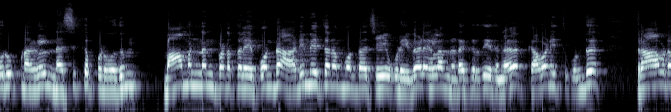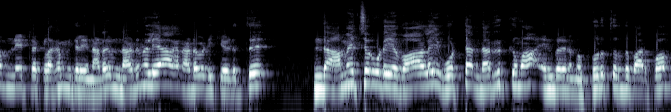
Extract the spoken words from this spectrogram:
உறுப்பினர்கள் நசுக்கப்படுவதும் மாமன்னன் படத்தலை போன்ற அடிமைத்தனம் போன்ற செய்யக்கூடிய வேலைகளாம் நடக்கிறது. இதனால் கவனித்துக்கொண்டு திராவிட முன்னேற்ற கழகம் இதனை நடு நடுநிலையாக நடவடிக்கை எடுத்து இந்த அமைச்சருடைய வாளை ஒட்ட நறுக்குமா என்பதை நம்ம பொறுத்திருந்து பார்ப்போம்.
